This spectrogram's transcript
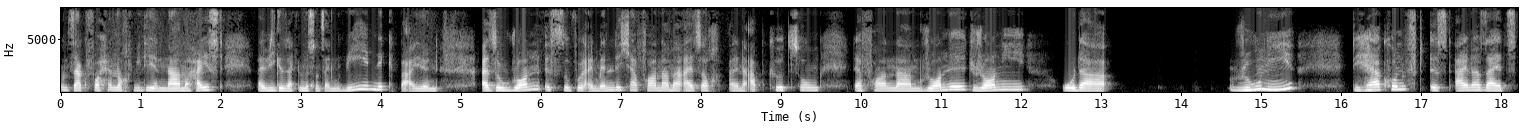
und sag vorher noch, wie der Name heißt, weil wie gesagt, wir müssen uns ein wenig beeilen. Also Ron ist sowohl ein männlicher Vorname als auch eine Abkürzung der Vornamen Ronald, Johnny oder Rooney. Die Herkunft ist einerseits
